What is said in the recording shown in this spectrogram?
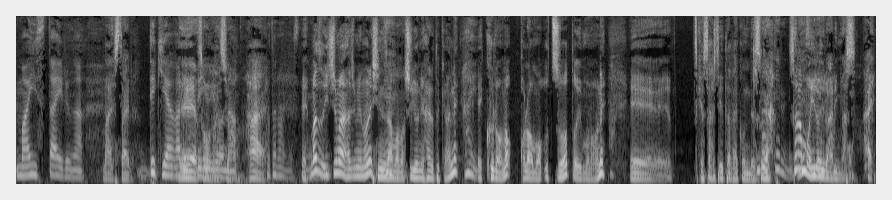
マイスタイルがマイスタイル。出来上がるってええいうよ。うなことなんですえね。まず一番初めのね新参者の修行に入るときはね、え黒の衣器というものをね、えーつけさせていただくんですがすねそれはもういろいろあります。はい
